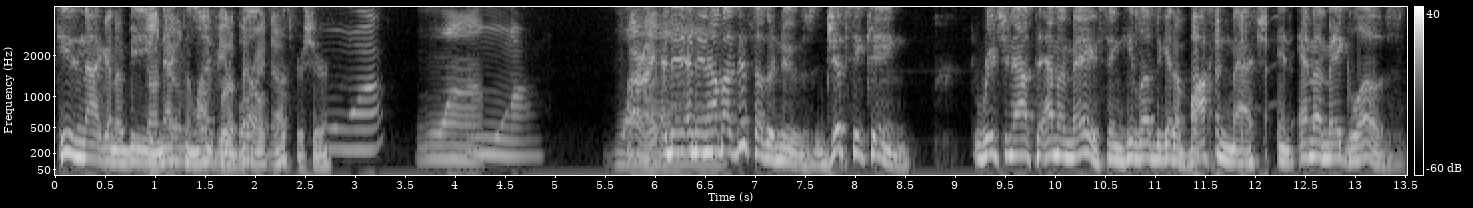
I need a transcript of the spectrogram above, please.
he's not going to be John next Jones in line for a unbeatable belt, right now. that's for sure. Wah, Wah, wah. wah. All right. And then, and then how about this other news? Gypsy King reaching out to MMA saying he'd love to get a boxing match in MMA gloves.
